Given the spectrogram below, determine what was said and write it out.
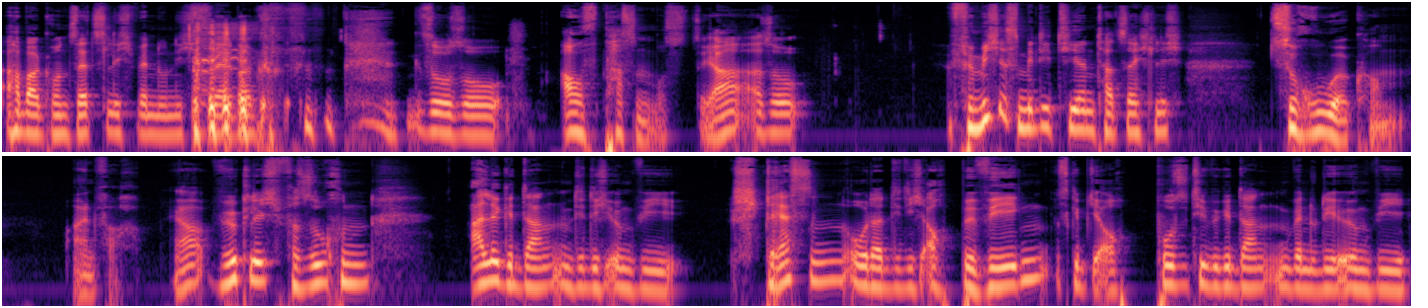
aber grundsätzlich, wenn du nicht selber so, so aufpassen musst, ja, also für mich ist Meditieren tatsächlich zur Ruhe kommen. Einfach. Ja, wirklich versuchen, alle Gedanken, die dich irgendwie stressen oder die dich auch bewegen. Es gibt ja auch positive Gedanken, wenn du dir irgendwie,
